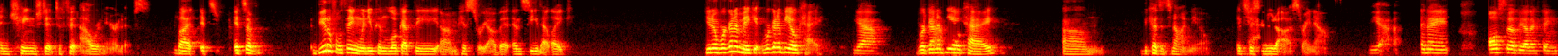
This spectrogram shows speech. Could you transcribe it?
and changed it to fit our narratives. But it's it's a beautiful thing when you can look at the um, history of it and see that like you know we're gonna make it we're gonna be okay. Yeah. we're gonna Yeah. be okay. Um, because it's not new it's just new to us right now Yeah. And I also, the other thing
